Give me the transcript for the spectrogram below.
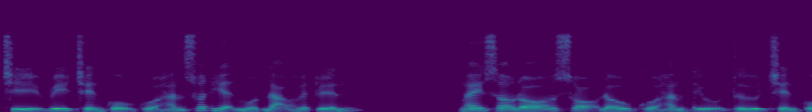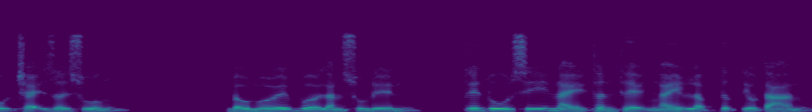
Chỉ vì trên cổ của hắn xuất hiện một đạo huyết tuyến. Ngay sau đó sọ đầu của hắn tựu từ trên cổ chạy rơi xuống. Đầu mới vừa lăn xuống đến, tên tu sĩ này thân thể ngay lập tức tiêu tán.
